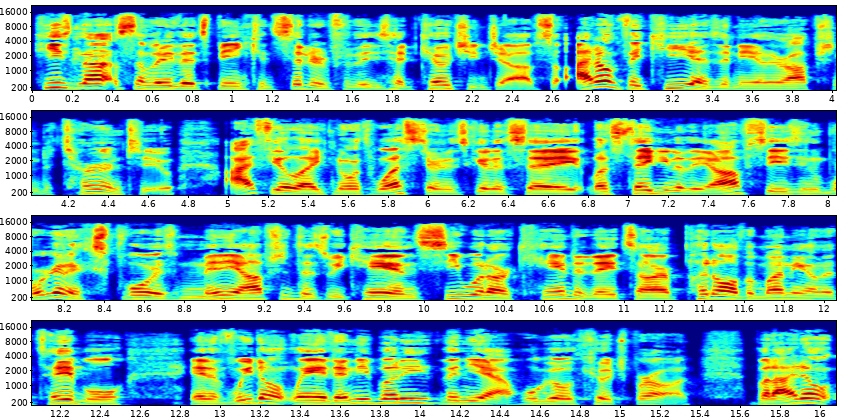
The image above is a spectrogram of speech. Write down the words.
He's not somebody that's being considered for these head coaching jobs. So I don't think he has any other option to turn to. I feel like Northwestern is going to say, let's take into the offseason. We're going to explore as many options as we can, see what our candidates are, put all the money on the table, and if we don't land anybody, then yeah, we'll go with Coach Braun. But I don't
